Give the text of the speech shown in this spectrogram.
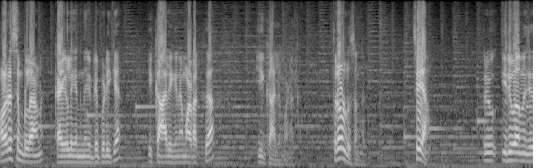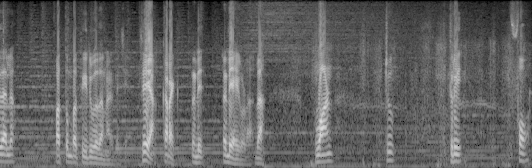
വളരെ സിമ്പിളാണ് കൈകളിങ്ങനെ നീട്ടിപ്പിടിക്കുക ഈ കാലിങ്ങനെ മടക്കുക ഈ കാലം മടക്കുക ഇത്രേ ഉള്ളൂ സംഗതി. ചെയ്യാം. ഒരു ഇരുപതെണ്ണം ചെയ്താലോ? പത്തും പത്ത് ഇരുപതെണ്ണമായിട്ട് ചെയ്യാം. ചെയ്യാം. കറക്റ്റ് റെഡി റെഡി ആയിക്കോളാം. അതാ one two three four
